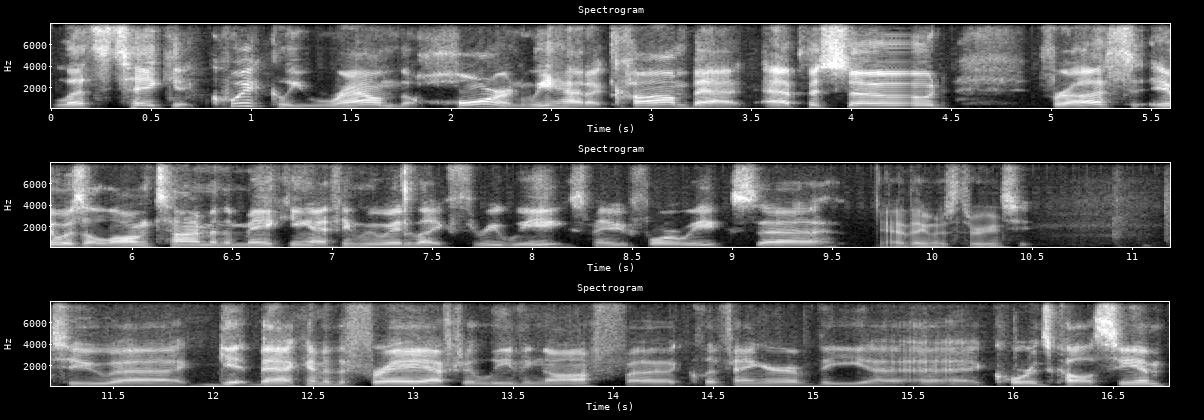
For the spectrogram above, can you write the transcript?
let's take it quickly round the horn. We had a combat episode. For us, it was a long time in the making. I think we waited like three weeks, maybe four weeks, uh, Yeah, I think it was three. to uh, get back into the fray after leaving off uh, cliffhanger of the uh, uh, Kord's Coliseum.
